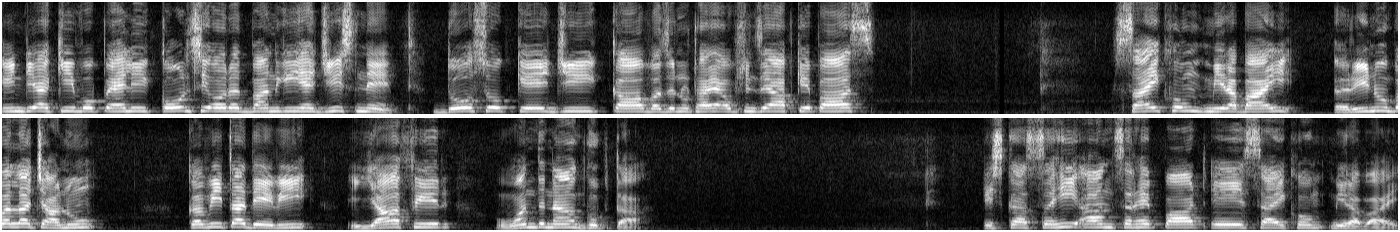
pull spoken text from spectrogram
इंडिया की वो पहली कौन सी औरत बन गई है जिसने 200 केजी का वज़न उठाया? ऑप्शन है आपके पास साइखुम मीराबाई रीनू बल्ला चानू, कविता देवी या फिर वंदना गुप्ता। इसका सही आंसर है पार्ट ए, साइखोम मीराबाई।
